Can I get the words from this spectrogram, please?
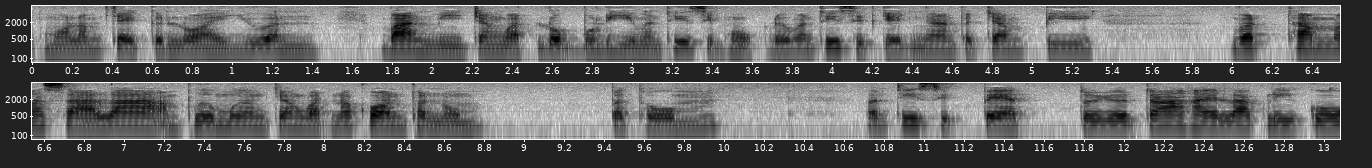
X หมอลำใจเกินร้อยยวน บ้านมีจังหวัดลบบุรีวันที่ 16เดือนวันที่ 17 งานประจำปี วัดธรรมศาลาอำเภอเมืองจังหวัดนครพนมปฐมวันที่ 18 Toyota Hilux Ligo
